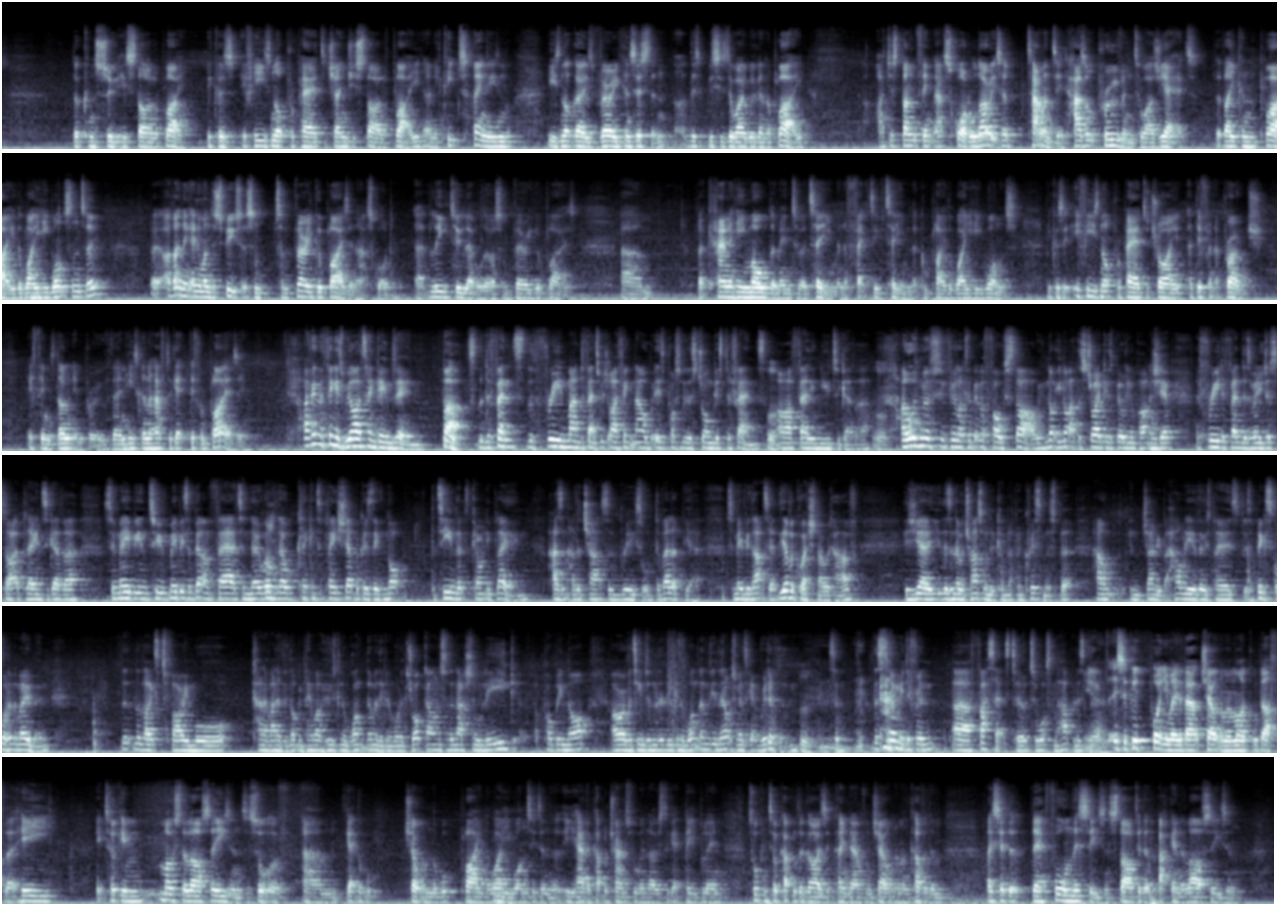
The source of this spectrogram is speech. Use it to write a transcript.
that can suit his style of play. Because if he's not prepared to change his style of play, and he keeps saying he's he's not going, he's very consistent. uh, This this is the way we're going to play. I just don't think that squad, although it's a talented, hasn't proven to us yet that they can play the way he wants them to. I don't think anyone disputes that some some very good players in that squad at League Two level. There are some very good players, um, but can he mould them into a team, an effective team that can play the way he wants? Because if he's not prepared to try a different approach, if things don't improve, then he's going to have to get different players in. I think the thing is, we are 10 games in, but the defence, the three man defence, which I think now is possibly the strongest defence, Mm. are fairly new together. Mm. I always mostly feel like it's a bit of a false start. We've not, you've not had the strikers building a partnership, the three defenders have only just started playing together. So maybe in two, maybe it's a bit unfair to know whether Mm. they'll click into place yet because they've not, the team that's currently playing hasn't had a chance to really sort of develop yet. So maybe that's it. The other question I would have is yeah, there's another transfer window coming up in Christmas, but how in January? But how many of those players? It's a big squad at the moment. The, the likes of Tafari Moore, Canavan, if they've not been playing well, who's going to want them? Are they going to want to drop down to the National League? Probably not. Are other teams in the league going to want them? They're not going to get rid of them. Mm. So there's so many different uh, facets to, to what's going to happen, isn't Yeah. there? It's a good point you made about Cheltenham and Michael Duff that he, it took him most of the last season to sort of um, get the Cheltenham the, playing the way he hmm. wanted, and that he had a couple of transfer windows to get people in. Talking to a couple of the guys that came down from Cheltenham and covered them, they said that their form this season started at the back end of last season.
